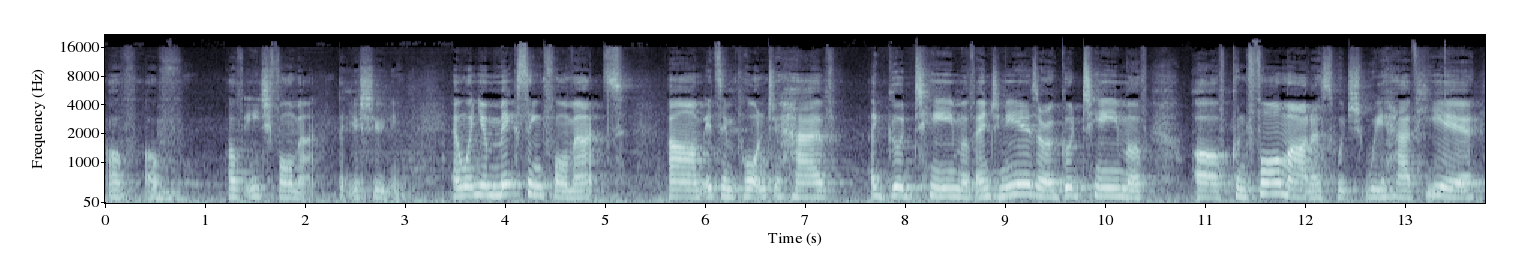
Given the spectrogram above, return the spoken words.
of, of, of each format that you're shooting. And when you're mixing formats, um, it's important to have a good team of engineers or a good team of, of conform artists, which we have here,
